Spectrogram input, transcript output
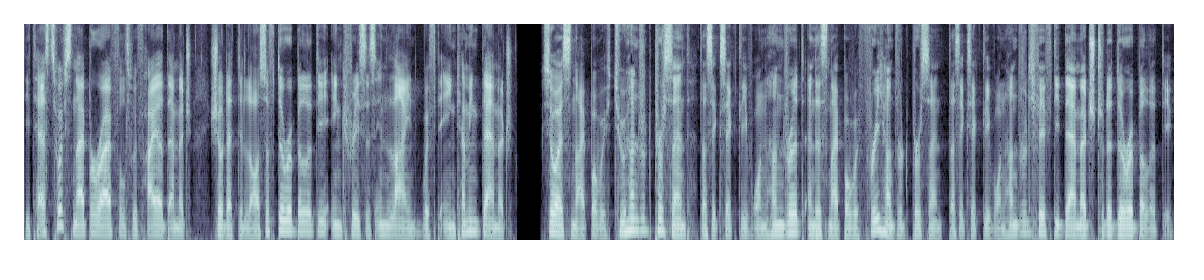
The tests with sniper rifles with higher damage show that the loss of durability increases in line with the incoming damage. So a sniper with 200% does exactly 100 and a sniper with 300% does exactly 150 damage to the durability.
